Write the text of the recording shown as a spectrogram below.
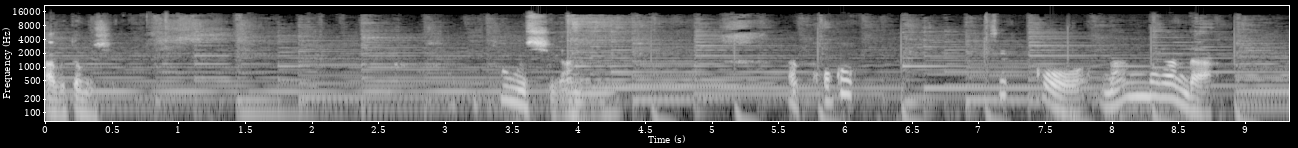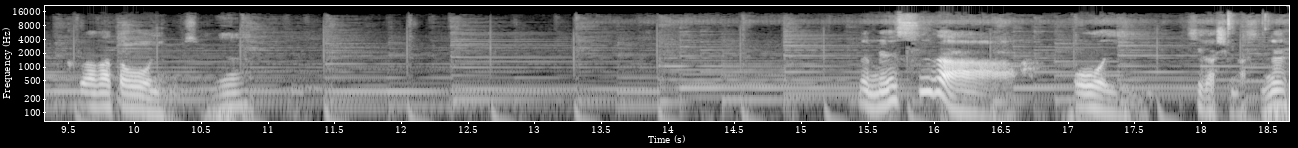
カブトムシ。カブトムシがね、ここ、結構、なんだかんだ、クワガタ多いんですよね。で、メスが多い気がしますね。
